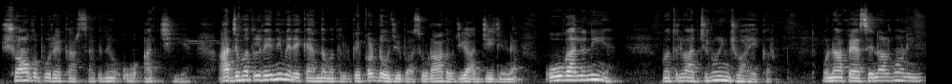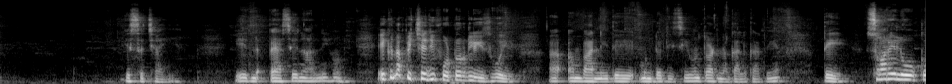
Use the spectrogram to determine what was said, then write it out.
ਸ਼ੌਂਕ ਪੂਰੇ ਕਰ ਸਕਦੇ ਹੋ, ਉਹ ਅੱਜ ਹੀ ਹੈ। ਅੱਜ ਮਤਲਬ ਇਹ ਨਹੀਂ ਮੇਰੇ ਕਹਿਣ ਦਾ ਮਤਲਬ ਕਿ ਕੱਢੋ ਜੀ, ਬਸ ਉਡਾ ਦਿਓ ਜੀ, ਅੱਜ ਹੀ ਜੀਣਾ ਉਹ ਗੱਲ ਨਹੀਂ ਹੈ। ਮਤਲਬ ਅੱਜ ਨੂੰ ਇੰਜੋਏ ਕਰੋ। ਉਹ ਨਾ ਪੈਸੇ ਨਾਲ ਹੋਣੀ ਹੈ। ਇਹ ਸੱਚਾਈ ਹੈ। ਇਹ ਪੈਸੇ ਨਾਲ ਨਹੀਂ ਹੋਣੀ। ਇੱਕ ਨਾ ਪਿੱਛੇ ਦੀ ਫੋਟੋ ਰਿਲੀਜ਼ ਹੋਈ ਅੰਬਾਨੀ ਦੇ ਮੁੰਡੇ ਦੀ ਸੀ, ਹੁਣ ਤੁਹਾਡੇ ਨਾਲ ਗੱਲ ਕਰਦੀ ਹਾਂ। ਤੇ ਸਾਰੇ ਲੋਕ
